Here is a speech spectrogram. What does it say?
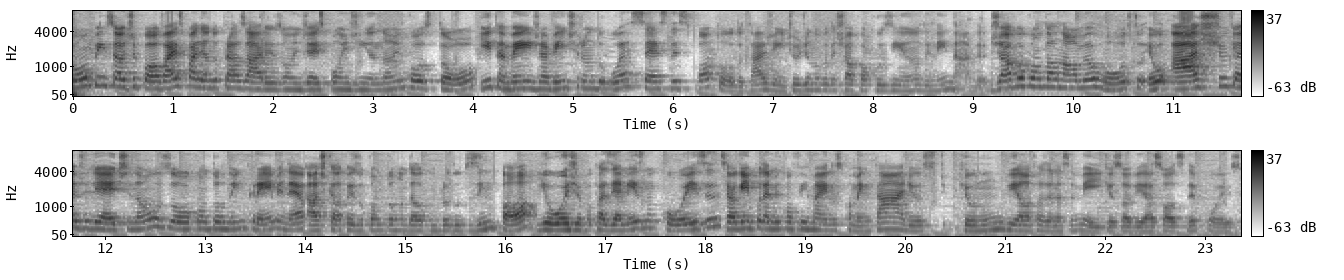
Com o pincel de pó, vai espalhando para as áreas onde a esponjinha não encostou. E também já vem tirando o excesso desse pó todo, tá, gente? Hoje eu não vou deixar o pó cozinhando e nem nada. Já vou contornar o meu rosto. Eu acho que a Juliette não usou contorno em creme, né? Acho que ela fez o contorno dela com produtos em pó. E hoje eu vou fazer a mesma coisa. Se alguém puder me confirmar aí nos comentários, que eu não vi ela fazendo essa make, eu só vi as fotos depois.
